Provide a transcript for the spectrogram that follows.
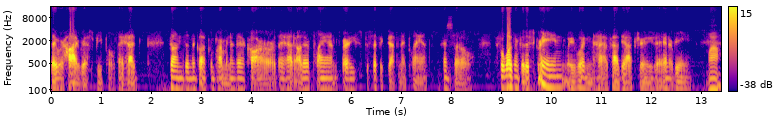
they were high-risk people. They had guns in the glove compartment of their car, or they had other plans, very specific, definite plans. And so if it wasn't for the screen, we wouldn't have had the opportunity to intervene. Wow.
